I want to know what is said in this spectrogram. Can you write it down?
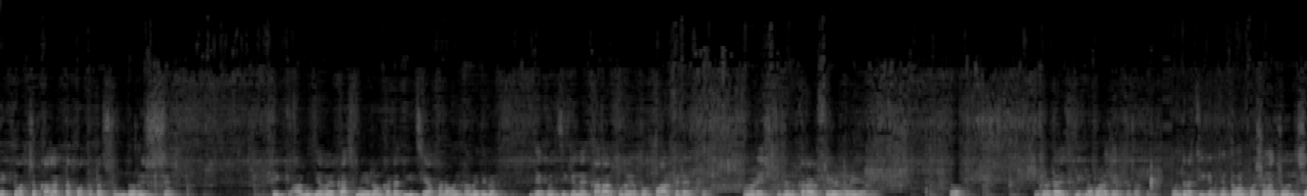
দেখতে পাচ্ছ কালারটা কতটা সুন্দর এসছে। ঠিক আমি যেভাবে কাশ্মীরি লঙ্কাটা দিয়েছি আপনারা ওইভাবে দেবেন। দেখবেন চিকেনের কালার পুরো এরকম পারফেক্ট আসবে পুরো রেস্টুরেন্ট কালার ফেড হয়ে যাবে। তো ভিডিওটা স্কিপ না করে দেখতে থাকুন। বন্ধুরা, চিকেন কিন্তু আমার কষানো চলছে।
